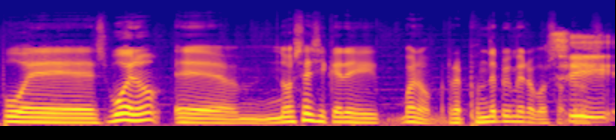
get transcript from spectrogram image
Pues bueno, eh, no sé si queréis... Bueno, responde primero vosotros. Sí,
